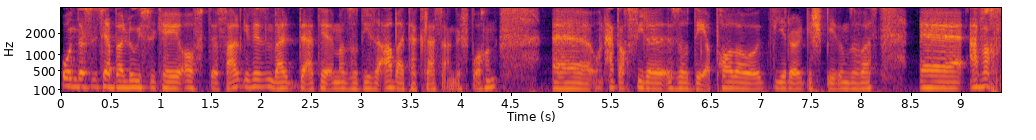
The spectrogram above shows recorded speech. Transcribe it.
und das ist ja bei Louis C.K. oft der Fall gewesen, weil der hat ja immer so diese Arbeiterklasse angesprochen äh, und hat auch viele so The Apollo Theater gespielt und sowas. Äh, einfach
